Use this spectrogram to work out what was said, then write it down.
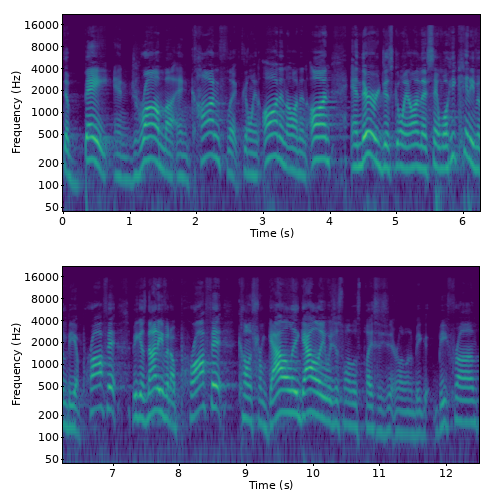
debate and drama and conflict going on and on and on. And they're just going on. They're saying, well, he can't even be a prophet because not even a prophet comes from Galilee. Galilee was just one of those places you didn't really want to be, be from.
